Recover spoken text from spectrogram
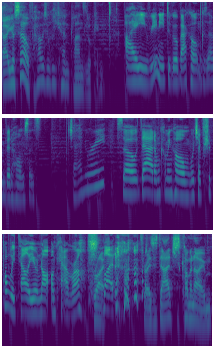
Uh, yourself, how is your weekend plans looking? I really need to go back home because I haven't been home since January. So, Dad, I'm coming home, which I should probably tell you, not on camera. Right. But Theresa's dad. She's coming home.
